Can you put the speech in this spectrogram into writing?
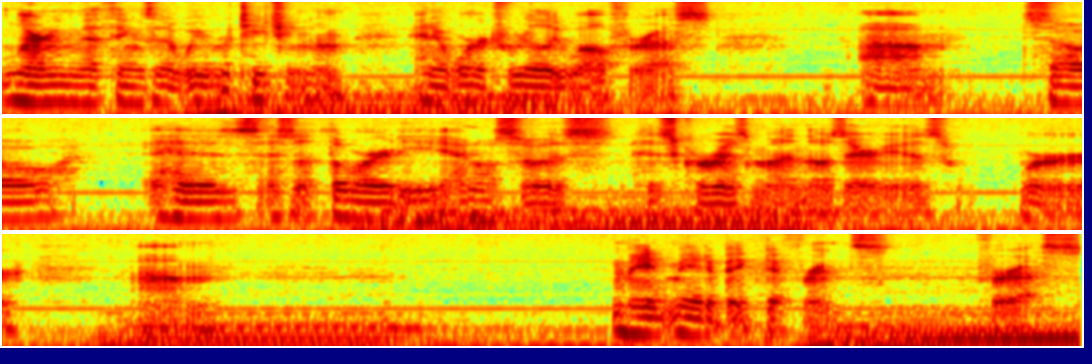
learning the things that we were teaching them, and it worked really well for us. Um, so his his authority and also his his charisma in those areas were um, made made a big difference for us.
